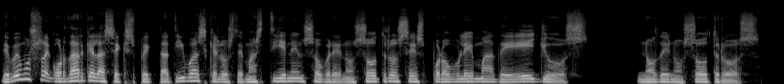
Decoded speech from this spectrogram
debemos recordar que las expectativas que los demás tienen sobre nosotros es problema de ellos, no de nosotros.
